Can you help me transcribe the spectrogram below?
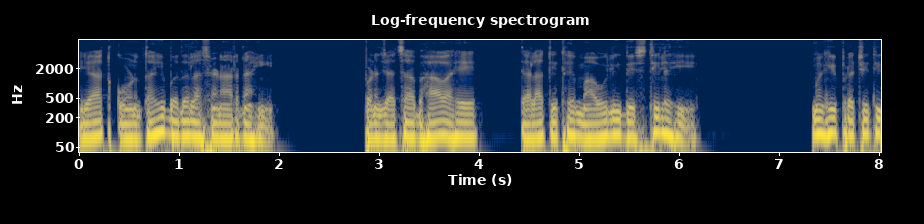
यात कोणताही बदल असणार नाही. पण ज्याचा भाव आहे त्याला तिथे माऊली दिसतीलही. मग ही प्रचिती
